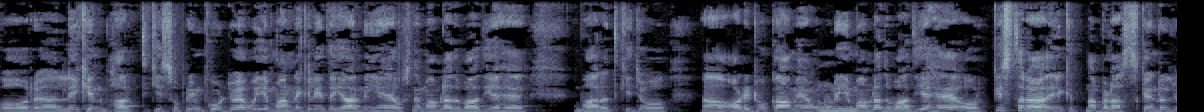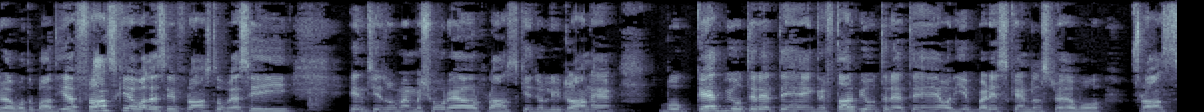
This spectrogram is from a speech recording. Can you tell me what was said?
और लेकिन भारत की सुप्रीम कोर्ट जो है वो ये मानने के लिए तैयार नहीं है। उसने मामला दबा दिया है। भारत की जो ऑडिट हुकाम है, उन्होंने ये मामला दबा दिया है। और किस तरह एक इतना बड़ा स्कैंडल जो है वो दबा दिया है? फ्रांस के हवाले से, फ्रांस तो वैसे ही इन चीज़ों में मशहूर है। और फ्रांस के जो लीडरान हैं, वो कैद भी होते रहते हैं, गिरफ़्तार भी होते रहते हैं। और ये बड़े स्कैंडल्स जो है वो फ्रांस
